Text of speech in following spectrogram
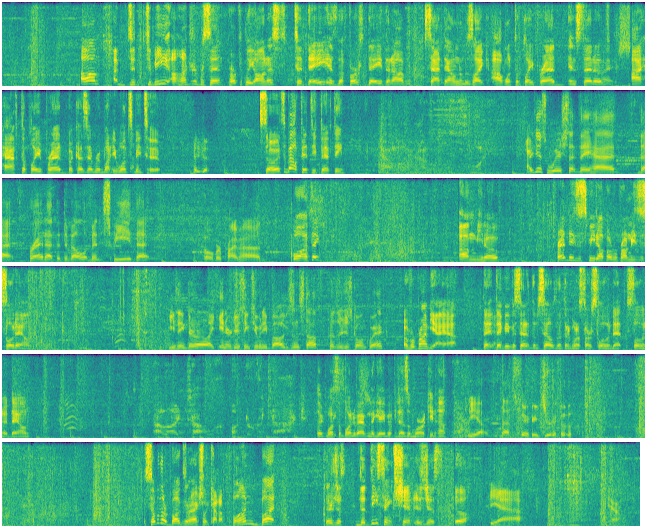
Um, uh, to, to be 100% perfectly honest, today is the first day that I sat down and was like, I want to play Pred instead of Nice. I have to play Pred because everybody wants me to. so it's about 50 50. I just wish that they had that Pred had the development speed that Overprime had. Well, I think, um, you know, Pred needs to speed up, Overprime needs to slow down. You think they're like introducing too many bugs and stuff because they're just going quick? Overprime, yeah, yeah. They, They've even said it themselves that they're going to start slowing that, slowing it down. Allied tower under attack. Like, what's the point of having the game if it doesn't work? You know? Yep, that's very true. Some of their bugs are actually kind of fun, but they're just the desync shit is just ugh. Yeah.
